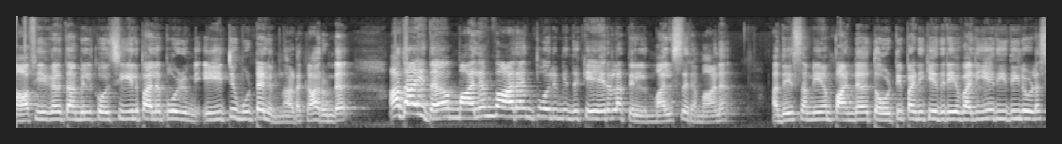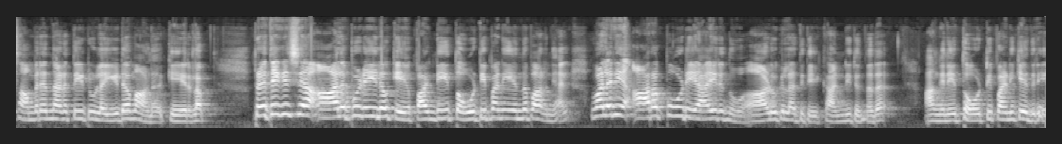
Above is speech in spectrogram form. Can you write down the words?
മാഫിയകൾ തമ്മിൽ കൊച്ചിയിൽ പലപ്പോഴും ഏറ്റുമുട്ടലും നടക്കാറുണ്ട്. അതായത് മലം വാരാൻ പോലും ഇന്ന് കേരളത്തിൽ മത്സരമാണ്. അതേസമയം പണ്ട് തോട്ടിപ്പണിക്കെതിരെ വലിയ രീതിയിലുള്ള സമരം നടത്തിയിട്ടുള്ള ഇടമാണ് കേരളം. പ്രത്യേകിച്ച് ആലപ്പുഴയിലൊക്കെ പണ്ട് ഈ തോട്ടിപ്പണി എന്ന് പറഞ്ഞാൽ വളരെ അറപ്പോടെയായിരുന്നു ആളുകൾ അതിനെ കണ്ടിരുന്നത്. അങ്ങനെ തോട്ടിപ്പണിക്കെതിരെ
